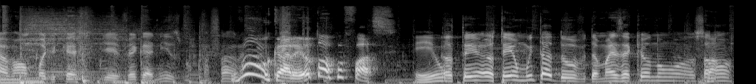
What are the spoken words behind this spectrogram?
Gravar um podcast de veganismo, passado? Vamos, cara, eu topo fácil. Eu, Eu tenho, eu tenho muita dúvida, mas é que eu não. Só não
